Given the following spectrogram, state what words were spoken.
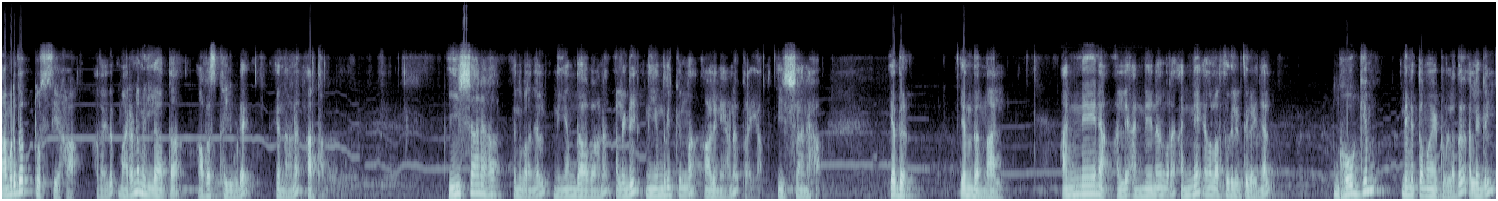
അമൃതത്വസ്യ അതായത് മരണമില്ലാത്ത അവസ്ഥയുടെ എന്നാണ് അർത്ഥം. ഈശാനഹ എന്ന് പറഞ്ഞാൽ നിയന്താവാണ് അല്ലെങ്കിൽ നിയന്ത്രിക്കുന്ന ആളിനെയാണ് പറയുക. ഈശാനഹ. എത് എന്തെന്നാൽ അന്നേന അല്ലെ അന്നേന എന്ന് പറയാം അന്നേ എന്നുള്ള അർത്ഥത്തിൽ എടുത്തു കഴിഞ്ഞാൽ ഭോഗ്യം നിമിത്തമായിട്ടുള്ളത് അല്ലെങ്കിൽ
